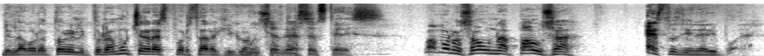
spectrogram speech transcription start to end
del Laboratorio Electoral, muchas gracias por estar aquí con nosotros. Muchas gracias a ustedes. Vámonos a una pausa. Esto es Dinero y Poder.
